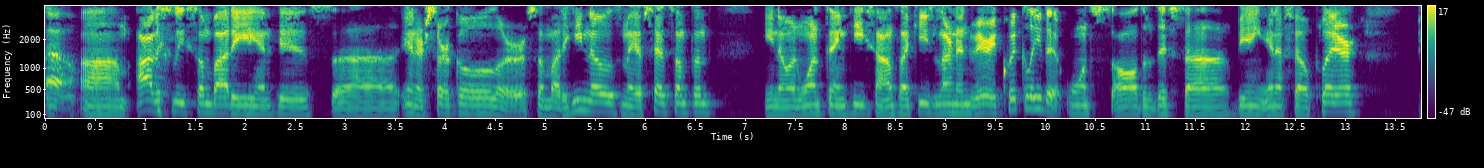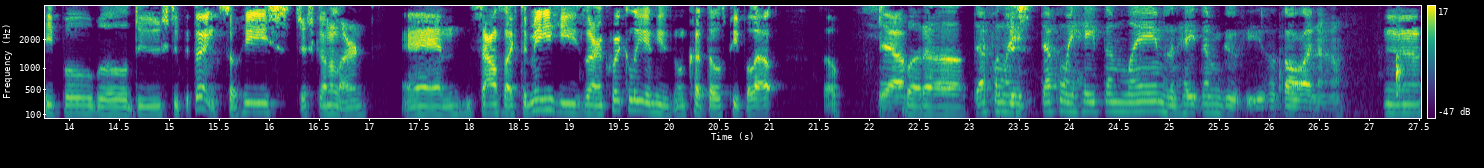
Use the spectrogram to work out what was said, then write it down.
Oh, Um, obviously somebody in his, uh, inner circle or somebody he knows may have said something, you know, and one thing he sounds like he's learning very quickly that once all of this, uh, being NFL player, people will do stupid things. So he's just gonna learn. And sounds like to me he's learned quickly and he's gonna cut those people out. So, yeah. but, uh, definitely, this- definitely hate them lames and hate them goofies. That's all I know. Yeah.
